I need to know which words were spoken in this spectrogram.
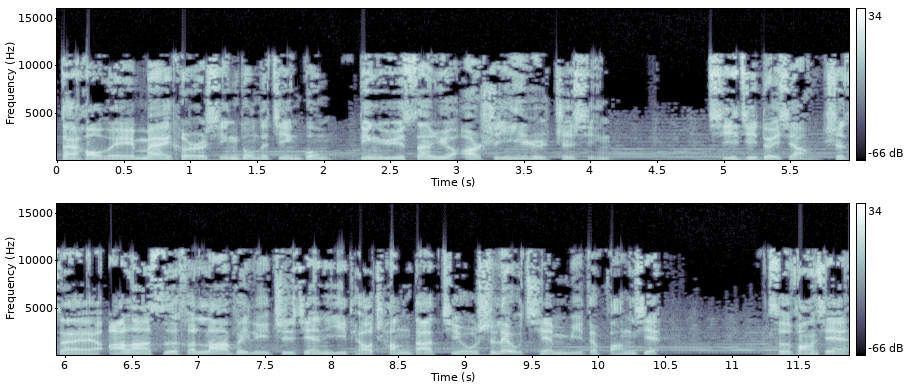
代号为迈克尔行动的进攻定于三月二十一日执行，袭击对象是在阿拉斯和拉费里之间一条长达九十六千米的防线。此防线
